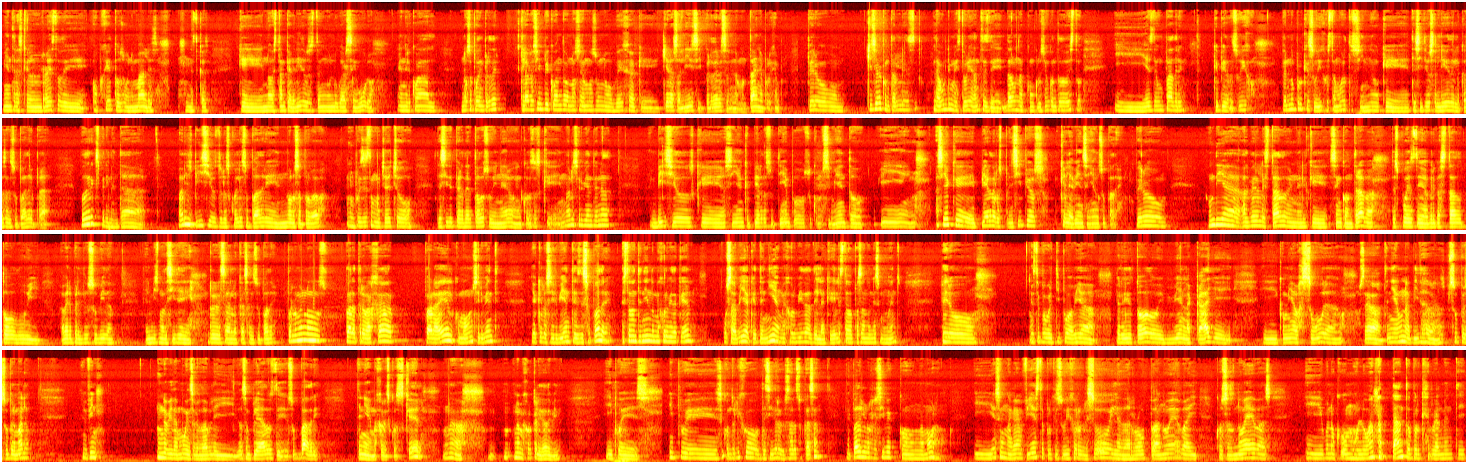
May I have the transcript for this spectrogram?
mientras que el resto de objetos o animales, en este caso, que no están perdidos, están en un lugar seguro, en el cual no se pueden perder. Claro, siempre y cuando no seamos una oveja que quiera salirse y perderse en la montaña, por ejemplo. Pero quisiera contarles la última historia antes de dar una conclusión con todo esto. Y es de un padre que pierde a su hijo pero no porque su hijo está muerto, sino que decidió salir de la casa de su padre para poder experimentar varios vicios de los cuales su padre no los aprobaba. Pues este muchacho decide perder todo su dinero en cosas que no le servían de nada, en vicios que hacían que pierda su tiempo, su conocimiento y hacía que pierda los principios que le había enseñado su padre. Pero un día, al ver el estado en el que se encontraba, después de haber gastado todo y haber perdido su vida, él mismo decide regresar a la casa de su padre, por lo menos para trabajar para él como un sirviente, ya que los sirvientes de su padre estaban teniendo mejor vida que él, o sabía que tenían mejor vida de la que él estaba pasando en ese momento. Pero este pobre tipo había perdido todo y vivía en la calle y, comía basura. O sea, tenía una vida súper, súper mala. En fin, una vida muy desagradable y los empleados de su padre tenían mejores cosas que él. Una, una mejor calidad de vida. Y pues, y pues cuando el hijo decide regresar a su casa, el padre lo recibe con amor, y es una gran fiesta porque su hijo regresó y le da ropa nueva y cosas nuevas. Y bueno, como lo ama tanto porque realmente,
